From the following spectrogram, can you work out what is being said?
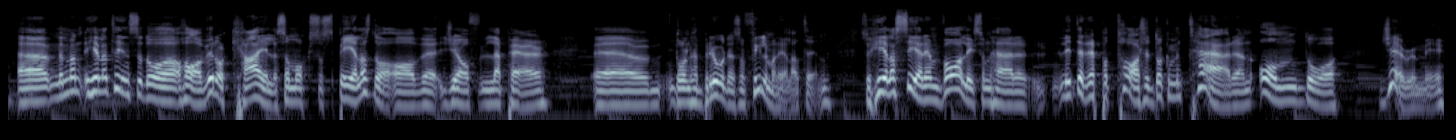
Uh, men man, hela tiden så då har vi då Kyle som också spelas då av eh, Geoff Lapere Eh, då den här brodern som filmar hela tiden. Så hela serien var liksom den här lite reportage, dokumentären om då Jeremy.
